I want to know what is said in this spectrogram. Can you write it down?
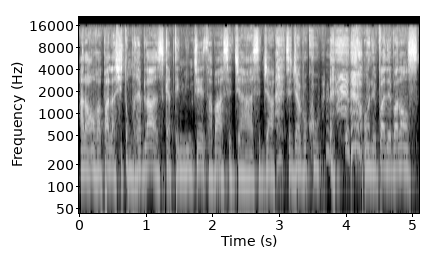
alors on va pas lâcher ton vrai blaze, Captain Vintage, ça va, c'est déjà, c'est déjà, c'est déjà beaucoup. on n'est pas des balances.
